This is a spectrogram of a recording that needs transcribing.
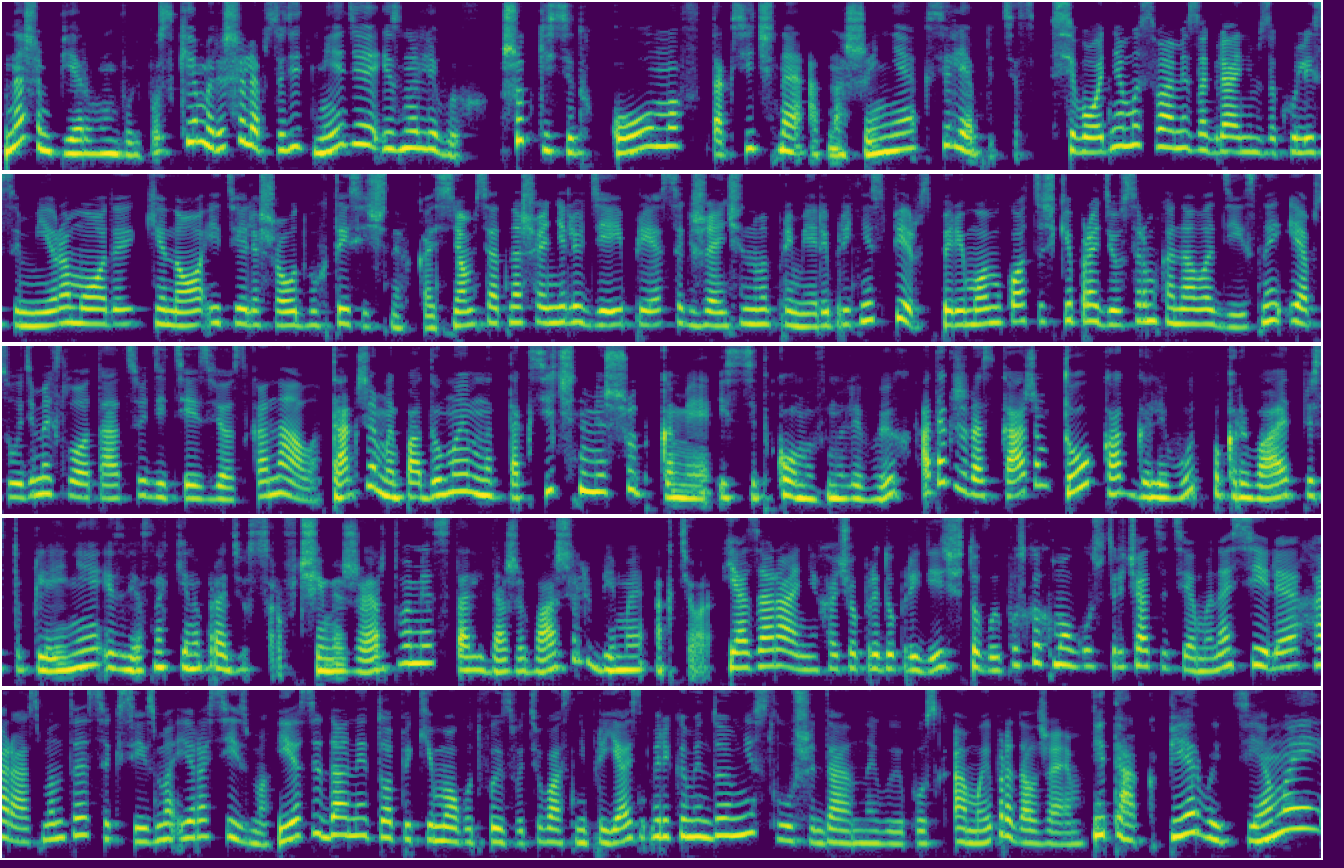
В нашем первом выпуске мы решили обсудить медиа из нулевых. Шутки ситкомов, токсичное отношение к селебритис. Сегодня мы с вами заглянем за кулисы мира моды, кино и телешоу двухтысячных. Коснемся отношений людей и прессы к женщинам на примере Бритни Спирс. Перемоем косточки продюсерам канала Disney и обсудим эксплуатацию детей звезд канала. Также мы подумаем над токсичными шутками из ситкомов нулевых, а также расскажем то, как Голливуд покрывает преступления известных кинопродюсеров, чьими жертвами стали даже ваши любимые актеры. Я заранее хочу предупредить, что в выпусках могут встречаться темы насилия, харасмента, сексизма и расизма. Если данные топики могут вызвать у вас неприязнь, рекомендуем не слушать данный выпуск, а мы продолжаем. Итак, первой темой,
